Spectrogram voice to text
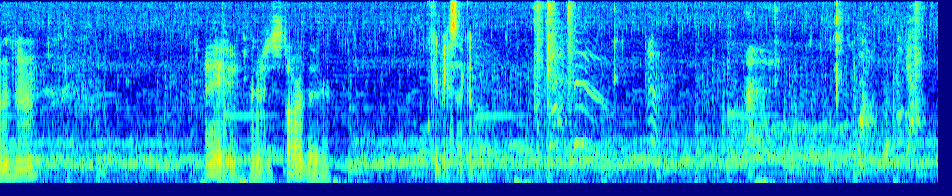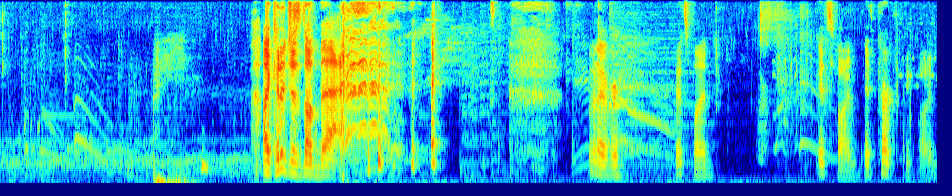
Mm-hmm. Hey, there's a star there. Give me a second. I could have just done that. Whatever. It's fine. It's fine. It's perfectly fine.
